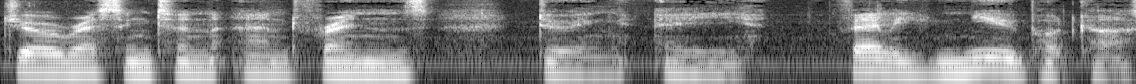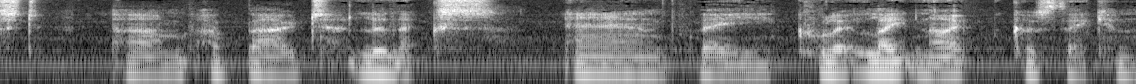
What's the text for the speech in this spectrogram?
Joe Ressington and friends doing a fairly new podcast um, about Linux, and they call it Late Night because they can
